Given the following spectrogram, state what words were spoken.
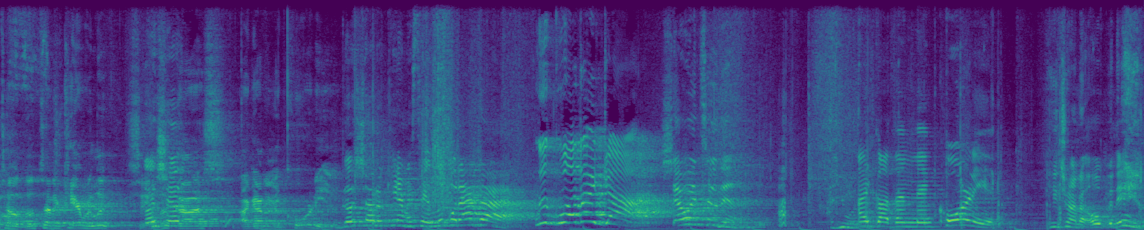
Go tell, go tell the camera. Look, say, Go look, show- guys. I got an accordion. Go show the camera. Say, look what I got. Look what I got. Show it to them. I got an accordion. He trying to open it.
